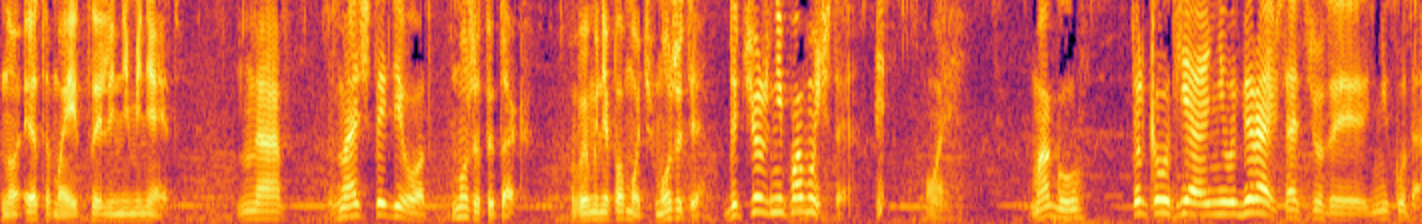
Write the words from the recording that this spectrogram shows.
Но это моей цели не меняет. Да, значит, идиот. Может и так. Вы мне помочь можете? Да чё ж не помочь-то? Ой, могу. Только вот я не выбираюсь отсюда никуда.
